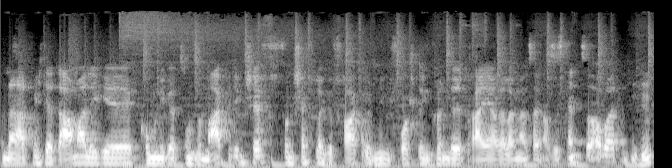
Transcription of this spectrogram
Und dann hat mich der damalige Kommunikations- und Marketingchef von Scheffler gefragt, ob ich mir vorstellen könnte, drei Jahre lang als sein Assistent zu arbeiten. Mhm.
